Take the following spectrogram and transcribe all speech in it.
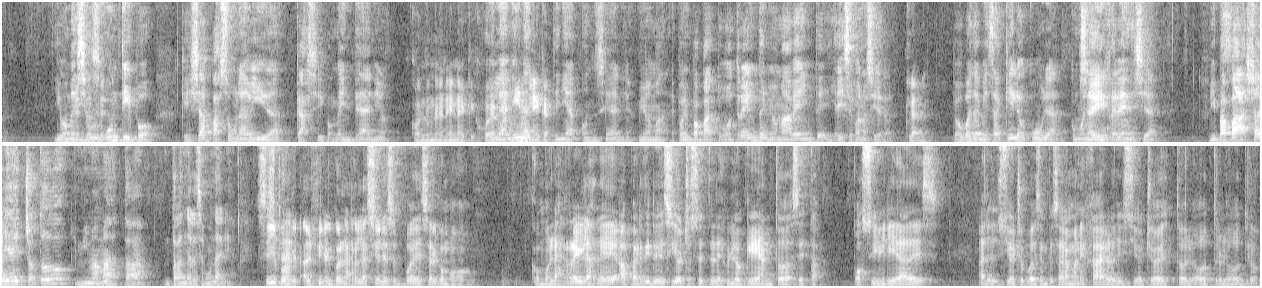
Y vos me decís, un- Entonces- un, tipo que ya pasó una vida, casi con 20 años, Con una nena que y juega la con las nena muñecas. tenía 11 años, mi mamá. Después mi papá tuvo 30, mi mamá 20, y ahí se conocieron. Claro. Pero vos podés pensar qué locura, cómo es la Sí. diferencia. Mi papá ya había hecho todo y mi mamá estaba entrando a la secundaria. Sí, porque al final con las relaciones se puede ser como, como las reglas de a partir de 18 se te desbloquean todas estas posibilidades. A los 18 puedes empezar a manejar, a los 18 esto, lo otro, lo otro.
